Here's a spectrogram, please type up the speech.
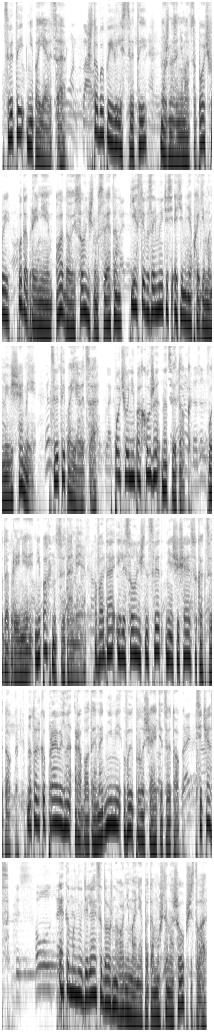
цветы не появятся. Чтобы появились цветы, нужно заниматься почвой, удобрением, водой, солнечным светом. Если вы займетесь этими необходимыми вещами, цветы появятся. Почва не похожа на цветок. Удобрения не пахнут цветами. Вода или солнечный свет не ощущаются как цветок. Но только правильно работая над ними, вы получаете цветок. Сейчас этому не уделяется должного внимания, потому что наше общество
